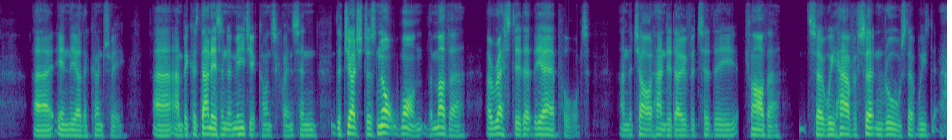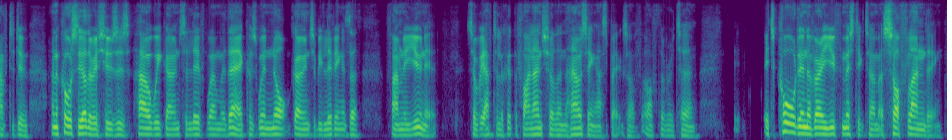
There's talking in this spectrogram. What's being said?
uh, in the other country. Uh, and because that is an immediate consequence, and the judge does not want the mother arrested at the airport and the child handed over to the father. So we have certain rules that we have to do. And of course, the other issues is how are we going to live when we're there? Because we're not going to be living as a family unit. So we have to look at the financial and housing aspects of, of the return. It's called, in a very euphemistic term, a soft landing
